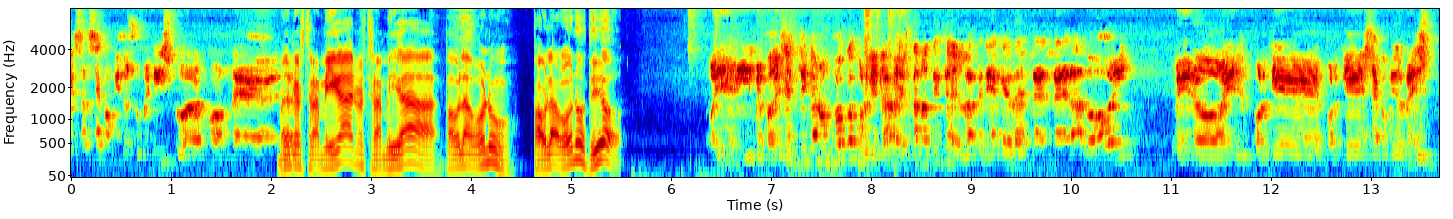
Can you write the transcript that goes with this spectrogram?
influencer se ha comido su menisco con... eh, Hombre, nuestra amiga, nuestra amiga Paula Gonu. Paula Gono, tío. Oye, ¿y me podéis explicar un poco? Porque claro, esta noticia la tenía que dar- la, la he dado hoy, pero ¿es- ¿por qué, ¿por qué se ha comido el menisco?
